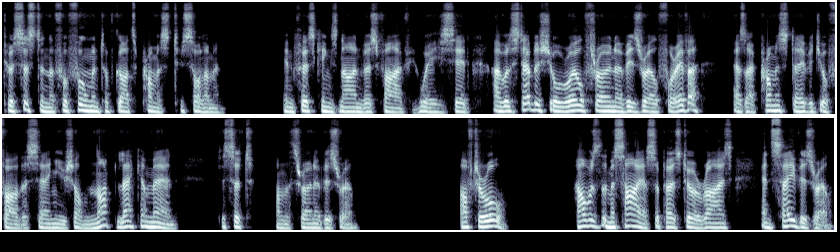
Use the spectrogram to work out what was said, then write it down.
to assist in the fulfillment of God's promise to Solomon. In 1 Kings 9, verse 5, where he said, I will establish your royal throne of Israel forever as I promised David your father, saying, You shall not lack a man to sit on the throne of Israel. After all, how was the Messiah supposed to arise and save Israel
